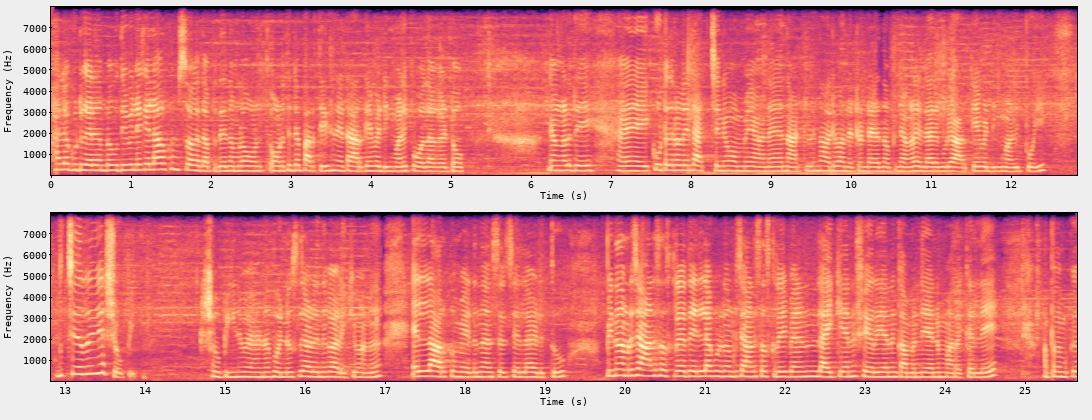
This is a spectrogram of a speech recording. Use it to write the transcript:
ഹലോ കൂട്ടുകാരെ നമ്മുടെ പുതിയ വീട്ടിലേക്ക് എല്ലാവർക്കും സ്വാഗതം. അപ്പോൾ നമ്മൾ ഓണ ഓണത്തിന്റെ പർച്ചേസിനായിട്ട് ആർക്കെ വെഡിങ് മാളിൽ പോകാം കേട്ടോ. ഞങ്ങളിതേ ഈ കൂട്ടത്തിലുള്ള എന്റെ അച്ഛനും അമ്മയാണ്. നാട്ടിൽ നിന്ന് അവർ വന്നിട്ടുണ്ടായിരുന്നു. അപ്പോൾ ഞങ്ങൾ എല്ലാവരും കൂടി ആർക്കെ വെഡിങ് മാളിൽ പോയി. ഒരു ചെറിയ ഷോപ്പിംഗ് ഷോപ്പിങ്ങിന് വേണം. പൊന്നൂസ് അവിടെ നിന്ന് കളിക്കുവാണ്. എല്ലാവർക്കും വേണ്ടുന്നതനുസരിച്ച് എല്ലാം എടുത്തു. പിന്നെ നമ്മുടെ ചാനൽ സബ്സ്ക്രൈബ് ചെയ്ത എല്ലാ കൂടി നമ്മുടെ ചാനൽ സബ്സ്ക്രൈബ് ചെയ്യാനും ലൈക്ക് ചെയ്യാനും ഷെയർ ചെയ്യാനും കമന്റ് ചെയ്യാനും മറക്കല്ലേ? അപ്പോൾ നമുക്ക്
